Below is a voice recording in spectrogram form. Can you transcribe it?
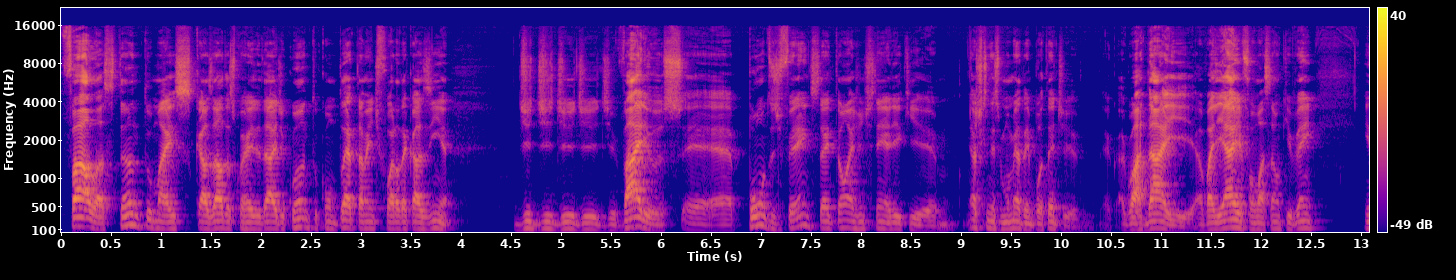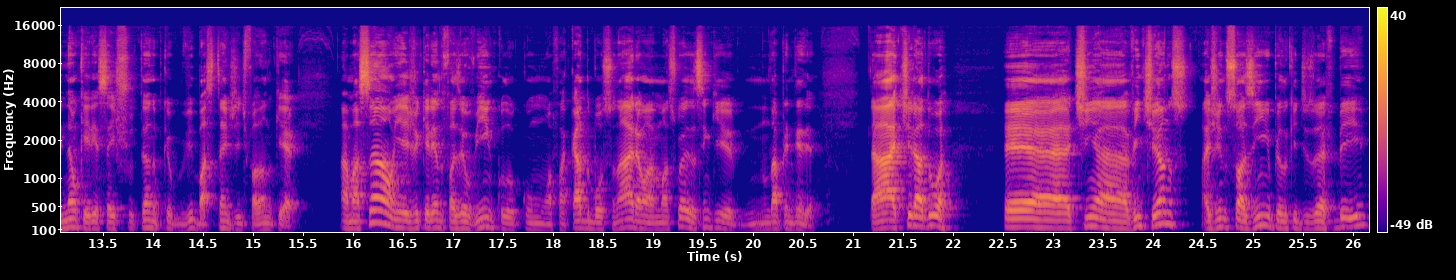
Falas, tanto mais casadas com a realidade quanto completamente fora da casinha, de, de, de, de, de vários é, pontos diferentes. Tá? Então a gente tem ali que. Acho que nesse momento é importante aguardar e avaliar a informação que vem e não querer sair chutando, porque eu vi bastante gente falando que é armação e já querendo fazer o vínculo com a facada do Bolsonaro, é umas coisas assim que não dá para entender. Tá? Atirador é, tinha 20 anos, agindo sozinho, pelo que diz o FBI,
